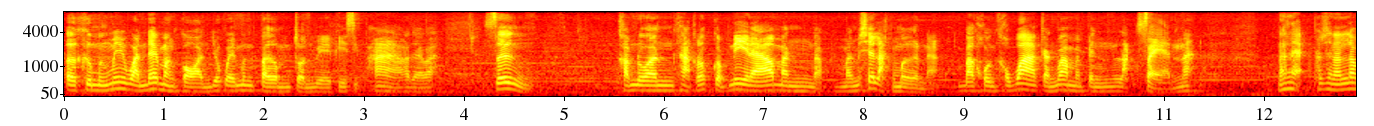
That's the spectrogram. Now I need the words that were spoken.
เออคือมึงไม่มีวันได้มังกร ยกเว้นมึงเติมจน VIP 15เข้าใจปะซึ่งคำนวณหักลบกับหนี่แล้วมันแบบมันไม่ใช่หลักหมื่นอะบางคนเขาว่ากันว่ามันเป็นหลักแสนนะ นั่นแหละ เพราะฉะนั้นเรา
